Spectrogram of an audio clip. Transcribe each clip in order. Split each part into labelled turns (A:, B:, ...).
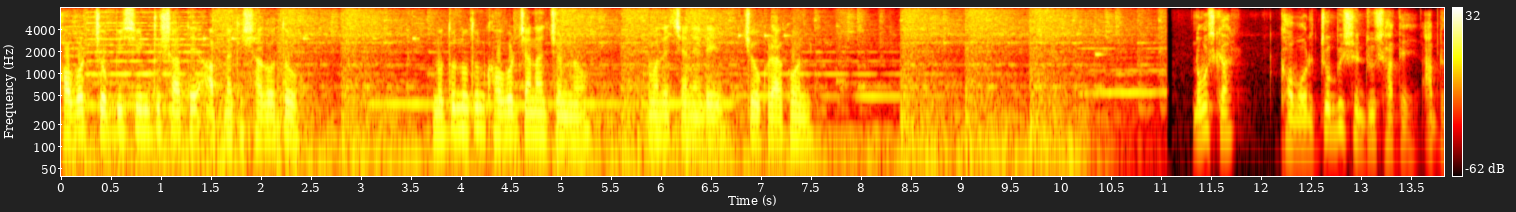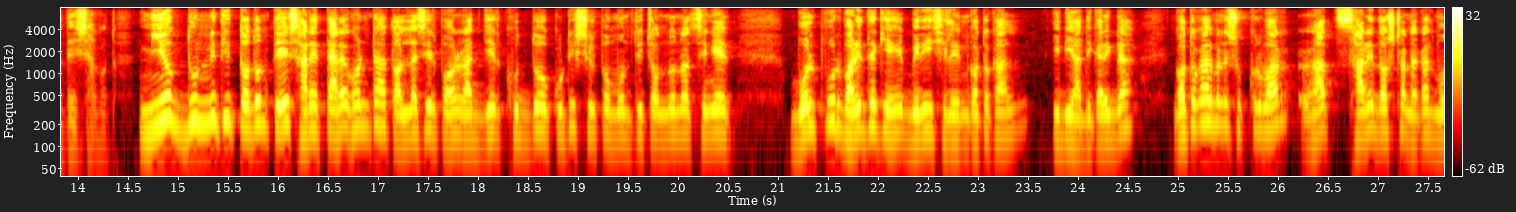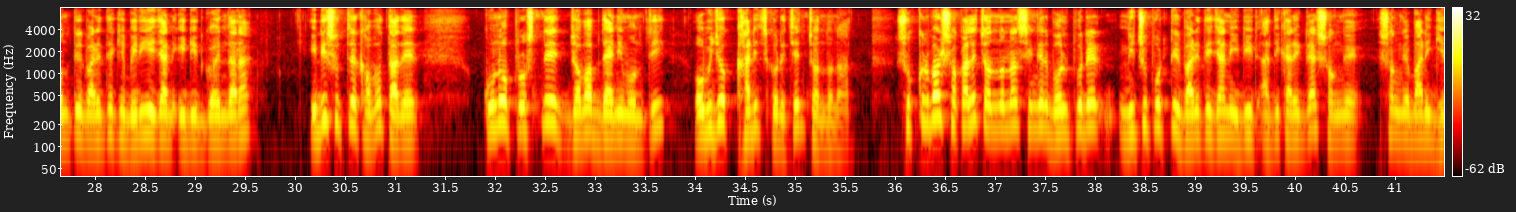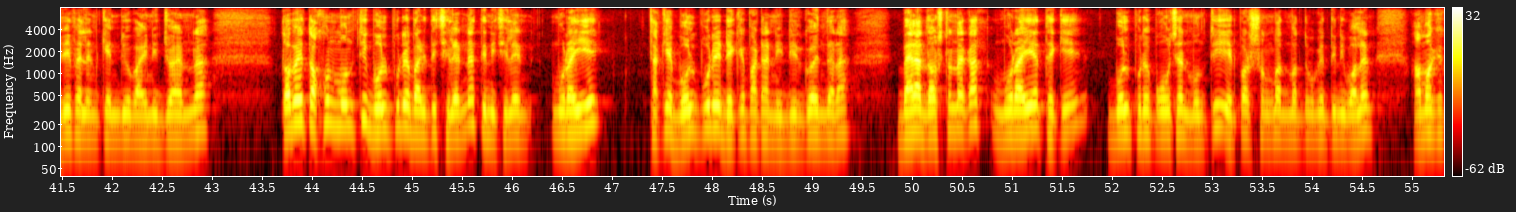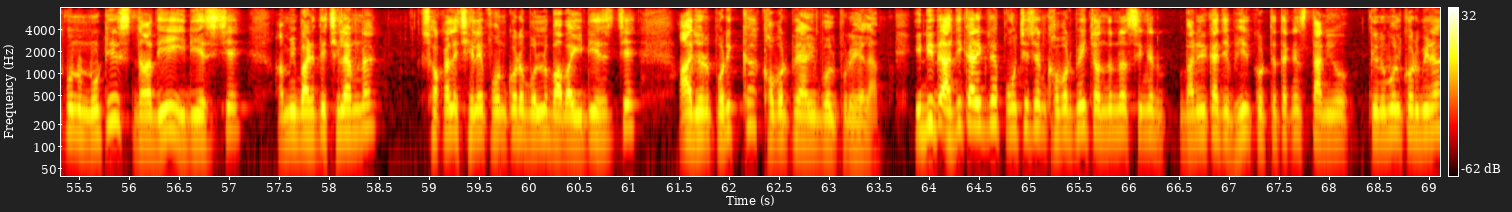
A: খবর চব্বিশ ইন্টুর সাথে আপনাকে স্বাগত। নতুন নতুন খবর জানার জন্য আমাদের চ্যানেলে চোখ রাখুন।
B: নমস্কার, খবর চব্বিশ ইন্টুর সাথে আপনাদের স্বাগত। নিয়োগ দুর্নীতির তদন্তে সাড়ে তেরো ঘণ্টা তল্লাশির পর রাজ্যের ক্ষুদ্র কুটির শিল্প মন্ত্রী চন্দ্রনাথ সিংয়ের বোলপুর বাড়ি থেকে বেরিয়েছিলেন গতকাল ইডি আধিকারিকরা। গতকাল মানে শুক্রবার রাত সাড়ে দশটা নাগাদ মন্ত্রীর বাড়ি থেকে বেরিয়ে যান ইডির গোয়েন্দারা। ইডি সূত্রে খবর, তাদের কোনো প্রশ্নের জবাব দেয়নি মন্ত্রী। অভিযোগ খারিজ করেছেন চন্দ্রনাথ। শুক্রবার সকালে চন্দ্রনাথ সিংহের বোলপুরের নিচুপট্টির বাড়িতে যান ইডির আধিকারিকরা। সঙ্গে সঙ্গে বাড়ি ঘিরে ফেলেন কেন্দ্রীয় বাহিনীর জওয়ানরা। তবে তখন মন্ত্রী বোলপুরে বাড়িতে ছিলেন না, তিনি ছিলেন মুরাইয়ে। তাকে বোলপুরে ডেকে পাঠান ইডির গোয়েন্দারা। বেলা দশটা নাগাদ মুরাইয়ে থেকে বোলপুরে পৌঁছান মন্ত্রী। এরপর সংবাদ মাধ্যমকে তিনি বলেন, আমাকে কোনো নোটিশ না দিয়ে ইডি এসেছে। আমি বাড়িতে ছিলাম না। সকালে ছেলে ফোন করে বলল, বাবা, ইডি এসেছে। আজ ওর পরীক্ষা, খবর পেয়ে আমি বোলপুরে এলাম। ইডির আধিকারিকরা পৌঁছেছেন, খবর পেয়ে চন্দ্রনাথ সিংয়ের বাড়ির কাছে ভিড় করতে থাকেন স্থানীয় তৃণমূল কর্মীরা।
